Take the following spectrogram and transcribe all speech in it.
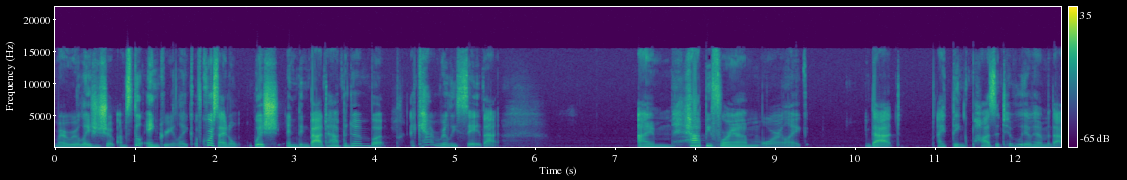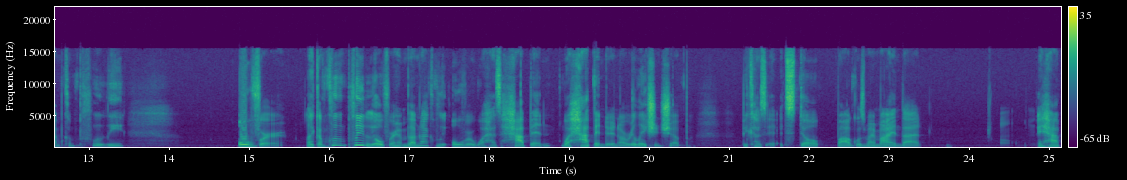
my relationship, I'm still angry. Like, of course, I don't wish anything bad to happen to him, but I can't really say that I'm happy for him or like that I think positively of him. That I'm completely over like I'm completely over him, but I'm not completely over what has happened, what happened in our relationship, because it, still boggles my mind that it hap-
